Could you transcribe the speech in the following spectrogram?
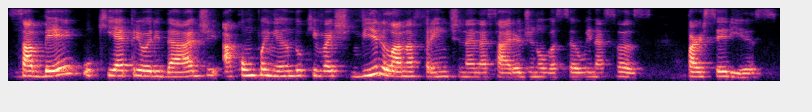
saber o que é prioridade, acompanhando o que vai vir lá na frente, né, nessa área de inovação e nessas parcerias.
